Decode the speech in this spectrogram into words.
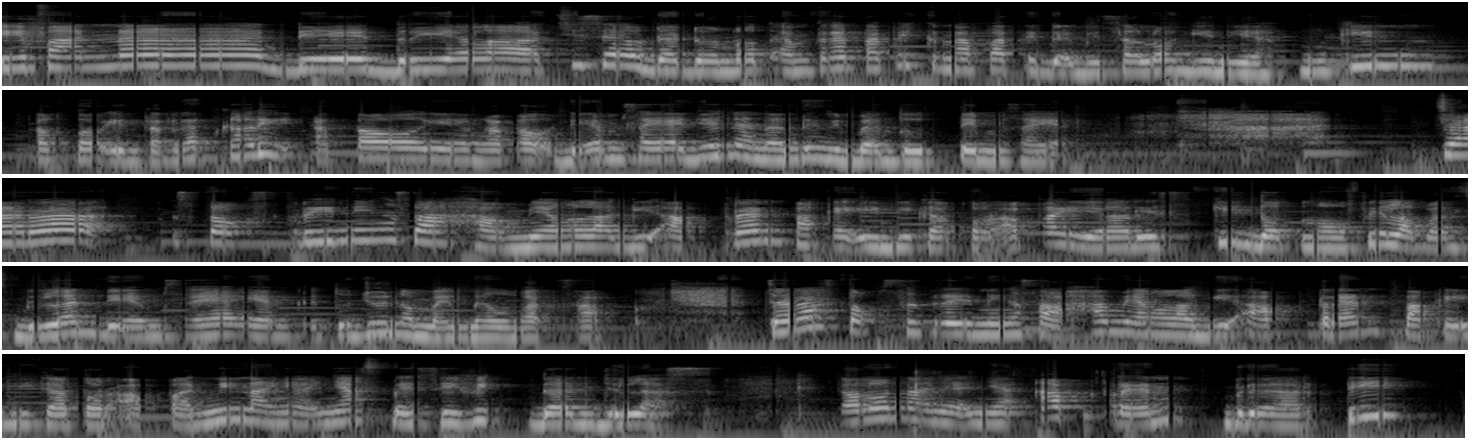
Ivana Dedriela, Ci saya udah download Mtrade tapi kenapa tidak bisa login ya? Mungkin faktor internet kali atau yang nggak tahu DM saya aja dan nanti dibantu tim saya. Cara stock screening saham yang lagi uptrend pakai indikator apa ya? Rizky.novi89 DM saya MP7 nama email WhatsApp. Cara stock screening saham yang lagi uptrend pakai indikator apa? Ini nanyanya spesifik dan jelas. Kalau nanyanya uptrend berarti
